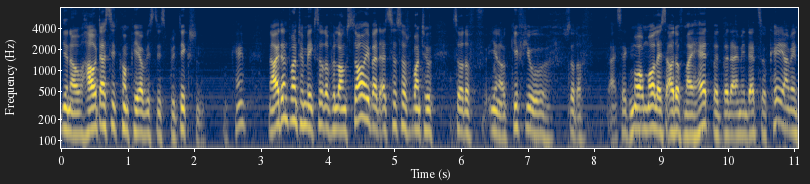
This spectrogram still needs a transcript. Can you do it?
you know, how does it compare with this prediction? Okay? Now, I don't want to make sort of a long story, but I just sort of want to sort of, you know, give you sort of, I say more, more or less out of my head, but, but I mean, that's okay. I mean,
